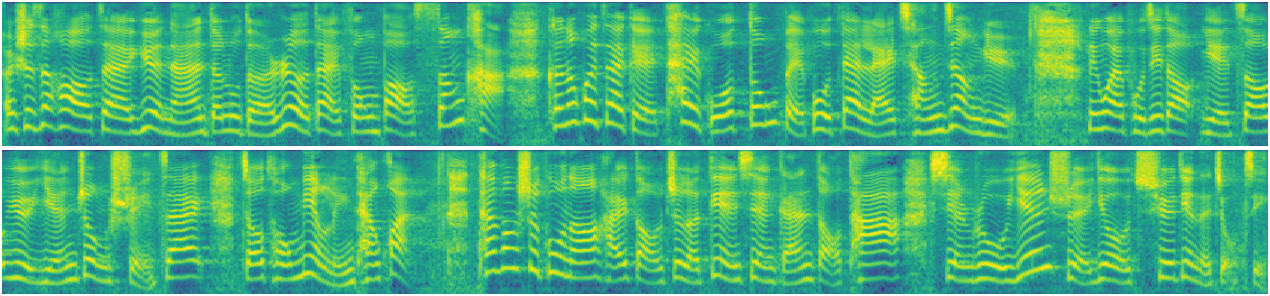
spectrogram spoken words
而十四号在越南登陆的热带风暴桑卡，可能会再给泰国东北部带来强降雨。另外，普吉岛也遭遇严重水灾，交通面临瘫痪。塌方事故呢，还导致了电线杆倒塌，陷入淹水又缺电的窘境。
